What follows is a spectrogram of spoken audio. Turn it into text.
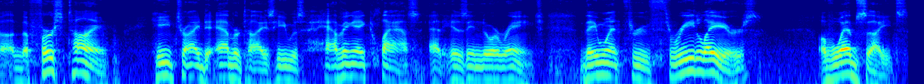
uh, the first time he tried to advertise he was having a class at his indoor range. They went through three layers of websites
